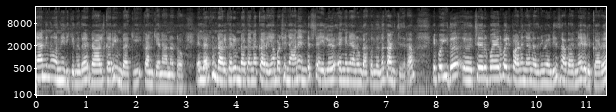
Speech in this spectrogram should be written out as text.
ഞാൻ ഇന്ന് വന്നിരിക്കുന്നത് ഡാൽ കറി ഉണ്ടാക്കി കാണിക്കാനാണ് കേട്ടോ എല്ലാവർക്കും ഡാൽ കറി ഉണ്ടാക്കാനൊക്കെ അറിയാം പക്ഷേ ഞാൻ എന്റെ സ്റ്റൈലിൽ എങ്ങനെയാണ് ഉണ്ടാക്കുന്നതെന്ന് കാണിച്ചു തരാം. ഇപ്പോൾ ഇത് ചെറുപയർ പരിപ്പാണ് ഞാൻ അതിന് വേണ്ടി സാധാരണ എടുക്കാറ്.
